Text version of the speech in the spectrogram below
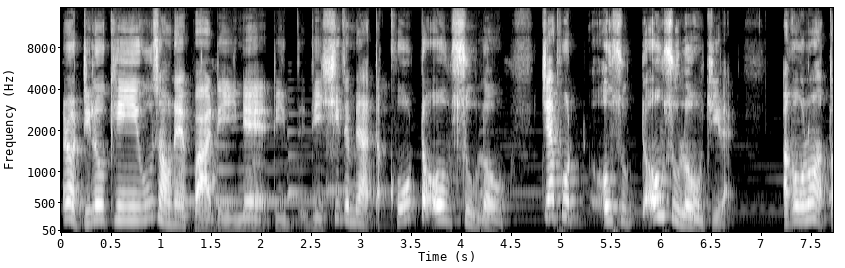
အဲ့တော့ဒီလိုခင်ရီဦးဆောင်တဲ့ပါတီနဲ့ဒီဒီရှိသမျှတခိုးတအုပ်စုလုံးကြက်ဖို့အုပ်စုတအုပ်စုလုံးကိုကြည့်လိုက်အကုန်လုံးကတ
